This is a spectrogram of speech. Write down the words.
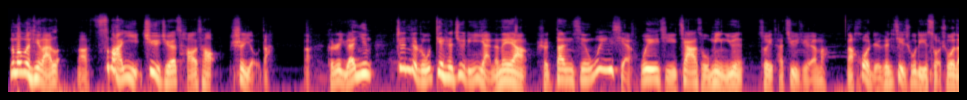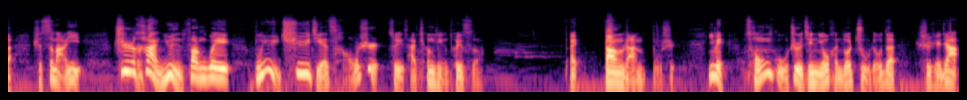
那么问题来了啊，司马懿拒绝曹操是有的啊，可是原因真的如电视剧里演的那样，是担心危险危及家族命运，所以他拒绝吗？啊，或者跟《晋书》里所说的是司马懿知汉运方危。不欲曲解曹氏，所以才称病推辞。哎，当然不是，因为从古至今，有很多主流的史学家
